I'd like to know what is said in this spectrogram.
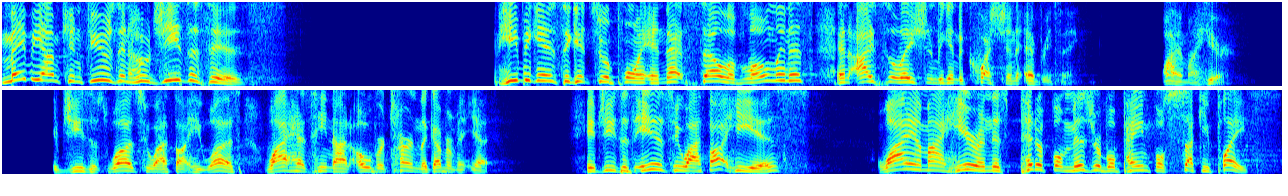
Maybe I'm confused in who Jesus is. And he begins to get to a and that cell of loneliness and isolation, begin to question everything. Why am I here? If Jesus was who I thought he was, why has he not overturned the government yet? If Jesus is who I thought he is, why am I here in this pitiful, miserable, painful, sucky place?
